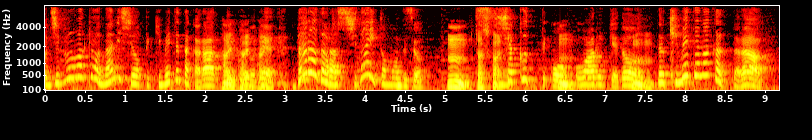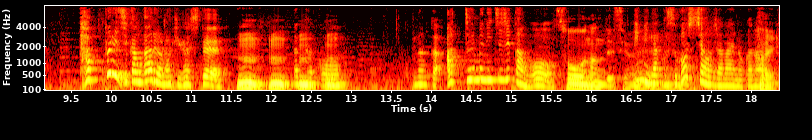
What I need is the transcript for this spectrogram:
自分は今日何しようって決めてたからっていうことで、はいはいはい。だらだらしないと思うんですよ、うん確かに。尺ってこう、うん。終わるけど、うん。でも決めてなかったらたっぷり時間があるような気がしてうんうんなんかこう、うんうんなんかあっという間に1時間をそうなんですよね。意味なく過ごしちゃうんじゃないのかな、はい。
